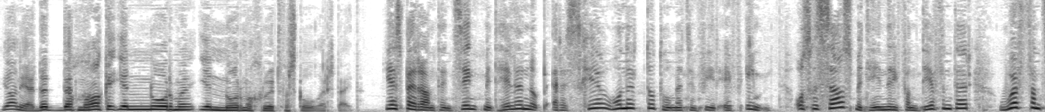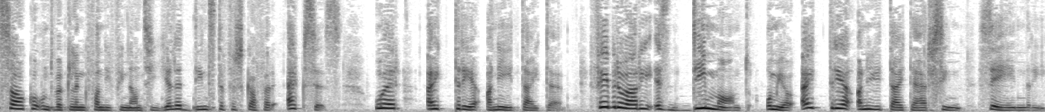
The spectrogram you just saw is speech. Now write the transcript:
ja nee, dit dit maak 'n enorme enorme groot verskil oor tyd. Jy's by Rand en Sent met Helen op RSG 100 tot 104 FM. Ons gesels met Henry van Deventer, hoof van sakeontwikkeling van die finansiële dienste verskaffer Axis, oor uittreë annuïteite. Februarie is die maand om jou uittreë annuïteit te hersien, sê Henry.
